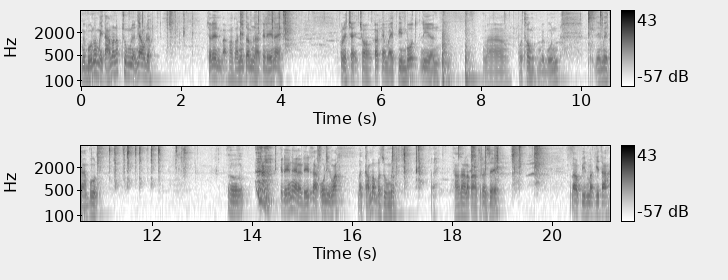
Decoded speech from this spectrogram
14 và 18 nó lắp chung lẫn nhau được. Cho nên bạn hoàn toàn yên tâm là cái đế này có thể chạy cho các cái máy pin bot điền mà phổ thông 14 đến 18V ờ, cái đế này là đế dạng ôn in one. Bạn cắm vào mà dùng thôi. Đấy, tháo ra lắp vào rất là dễ. Đó là pin Makita.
